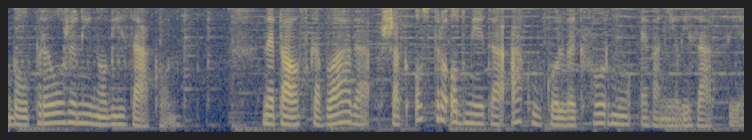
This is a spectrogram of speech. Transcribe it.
bol preložený nový zákon. Nepálska vláda však ostro odmieta akúkoľvek formu evangelizácie.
